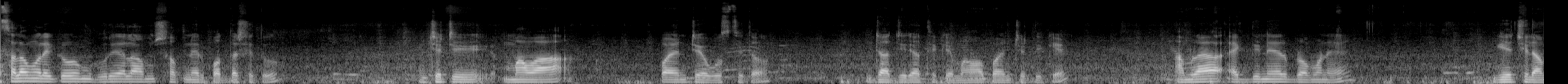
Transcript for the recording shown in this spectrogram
আসসালামু আলাইকুম, ঘুরে এলাম স্বপ্নের পদ্মা সেতু, যেটি মাওয়া পয়েন্টে অবস্থিত, জাজিরা থেকে মাওয়া পয়েন্টের দিকে। আমরা একদিনের ভ্রমণে গিয়েছিলাম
